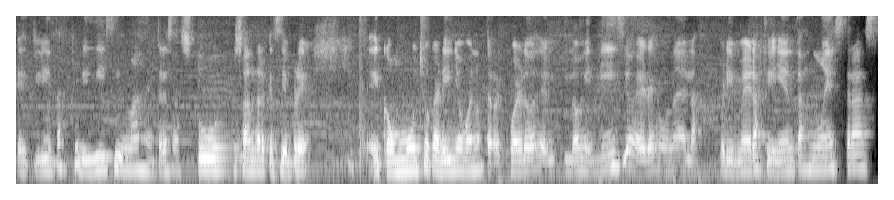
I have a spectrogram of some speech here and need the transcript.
eh, clientas queridísimas, entre esas tú, Sandra, que siempre eh, con mucho cariño, bueno, te recuerdo desde los inicios, eres una de las primeras clientas nuestras.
